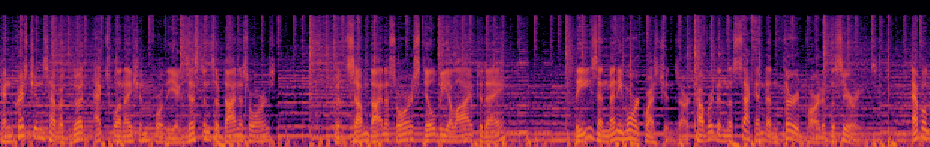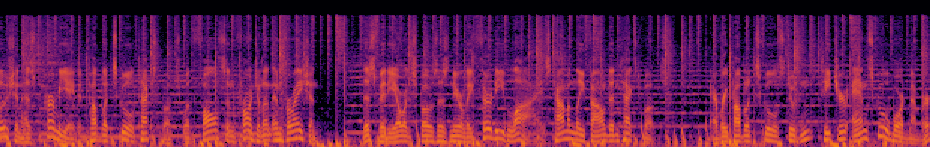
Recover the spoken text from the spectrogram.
Can Christians have a good explanation for the existence of dinosaurs? Could some dinosaurs still be alive today? These and many more questions are covered in the second and third part of the series. Evolution has permeated public school textbooks with false and fraudulent information. This video exposes nearly 30 lies commonly found in textbooks. Every public school student, teacher, and school board member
